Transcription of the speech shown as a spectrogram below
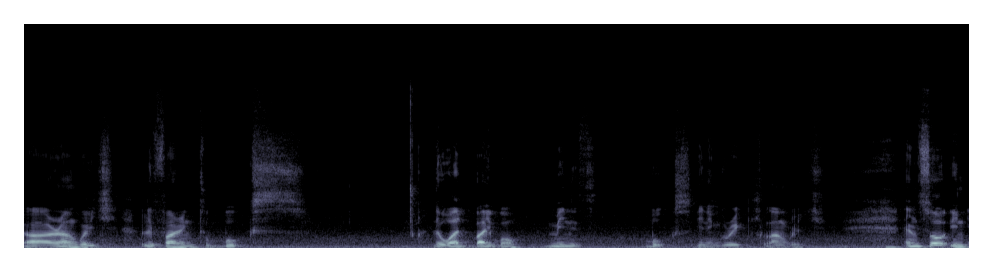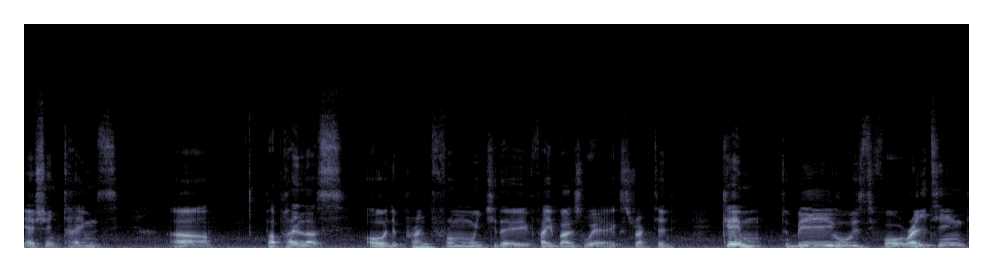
uh, language referring to books. The word Bible means books in a Greek language. And so in ancient times, uh, papyrus or the plant from which the fibers were extracted came to be used for writing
